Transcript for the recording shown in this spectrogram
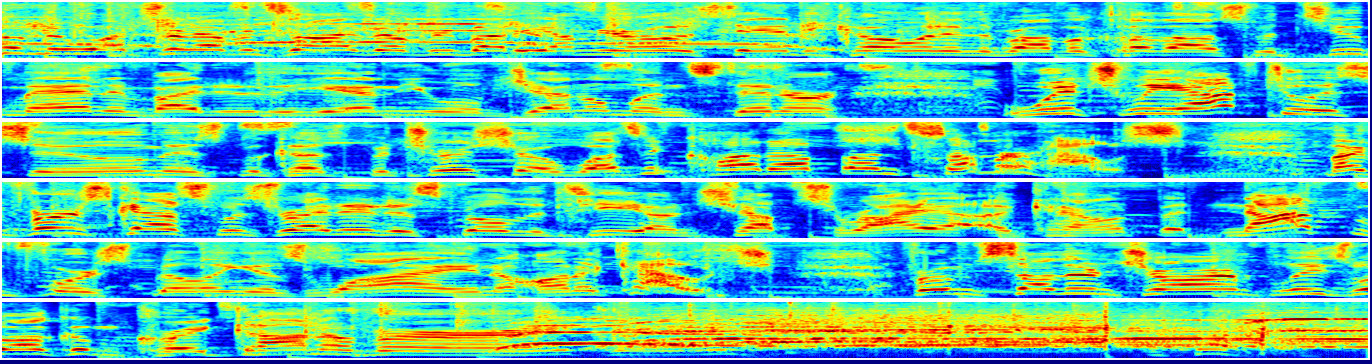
Welcome to Watch What Happens Live, everybody. I'm your host, Andy Cohen, in the Bravo Clubhouse with two men invited to the annual Gentleman's Dinner, which we have to assume is because Patricia wasn't caught up on Summer House. My first guest was ready to spill the tea on Shep's Raya account, but not before spilling his wine on a couch. From Southern Charm, please welcome Craig Conover. Hey, Craig.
